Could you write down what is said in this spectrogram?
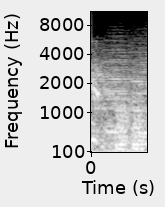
you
